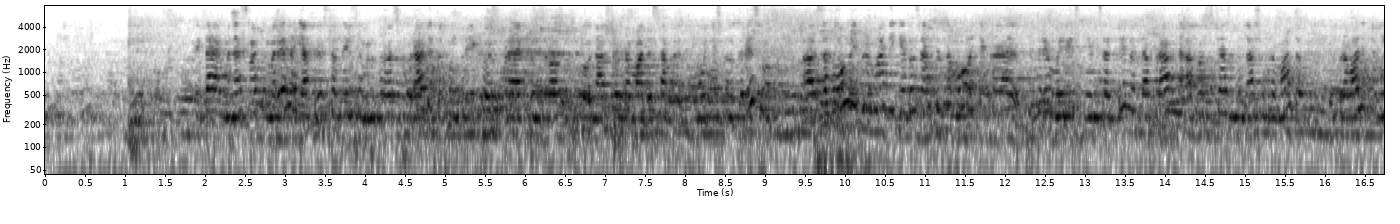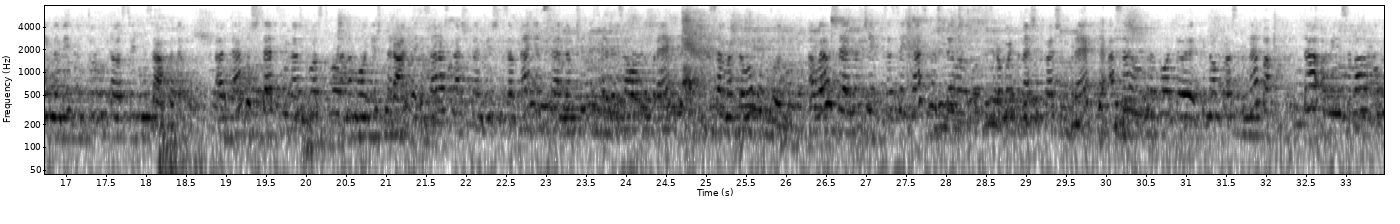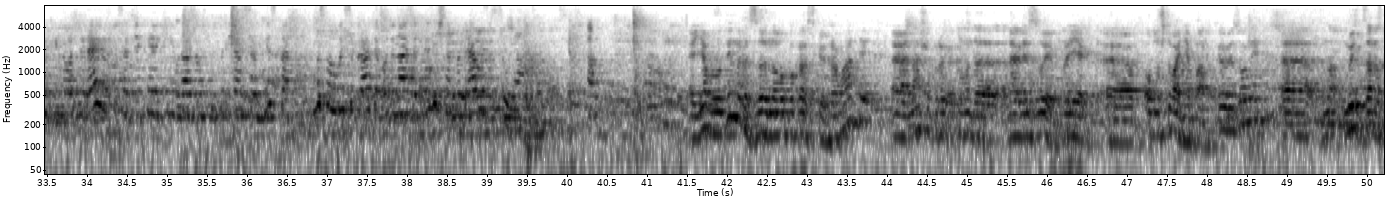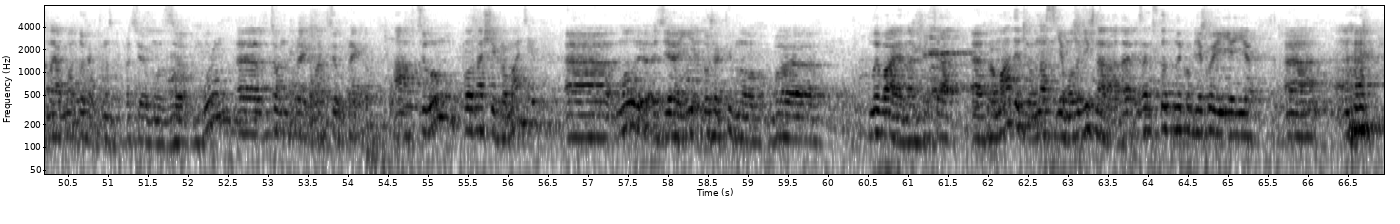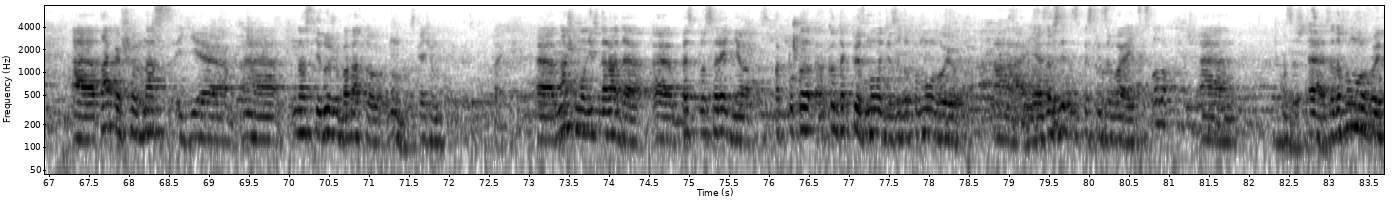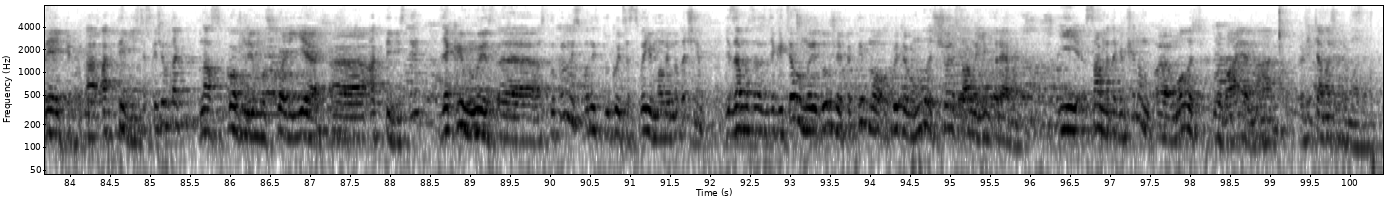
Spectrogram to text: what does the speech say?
Вітаю, мене звати Марина, я представниця Миргородської ради. Тут ми приїхали з проектом з розвитку нашої громади саме молодіжного туризму. Загалом в громаді є дуже молодь, яка підтримує різні ініціативи та прагне або сучасну нашу громаду і впровадити в ній нові культурні та освітні заходи. Також в серпні у нас була створена молодіжна рада, і зараз наше найбільше завдання це навчитися реалізовувати проекти саме тому тут. Але вже за цей час встигли зробити наші перші проекти, а саме ми проводили кіно Просто неба та організували благодійну лотерею, завдяки якій разом з підприємством міста ми змогли зібрати 11 тисяч на потреби ЗСУ. Я Володимир з Новопокровської громади. Е, Наша команда реалізує проєкт е, облаштування паркової зони. Е, Ми зараз дуже активно співпрацюємо з БУРом е, в цьому цьому проєкту. А в цілому по нашій громаді е, молодь дуже активно в- впливає на життя е, громади. У нас є молодіжна рада, заступником якої я є. Е, Е, Також в нас є у нас є дуже багато, ну скажімо так. Наша молодіжна рада безпосередньо контактує з молоддю за допомогою. Я завжди забуваю це слово. Е, За допомогою деяких е, активістів, скажімо так, у нас в кожному школі є е, активісти, з якими ми спілкуємося, вони спілкуються зі своїм малим оточенням, і завдяки цьому ми дуже ефективно опитуємо молодь, що саме їм треба. І саме таким чином молодь впливає на життя нашої громади.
